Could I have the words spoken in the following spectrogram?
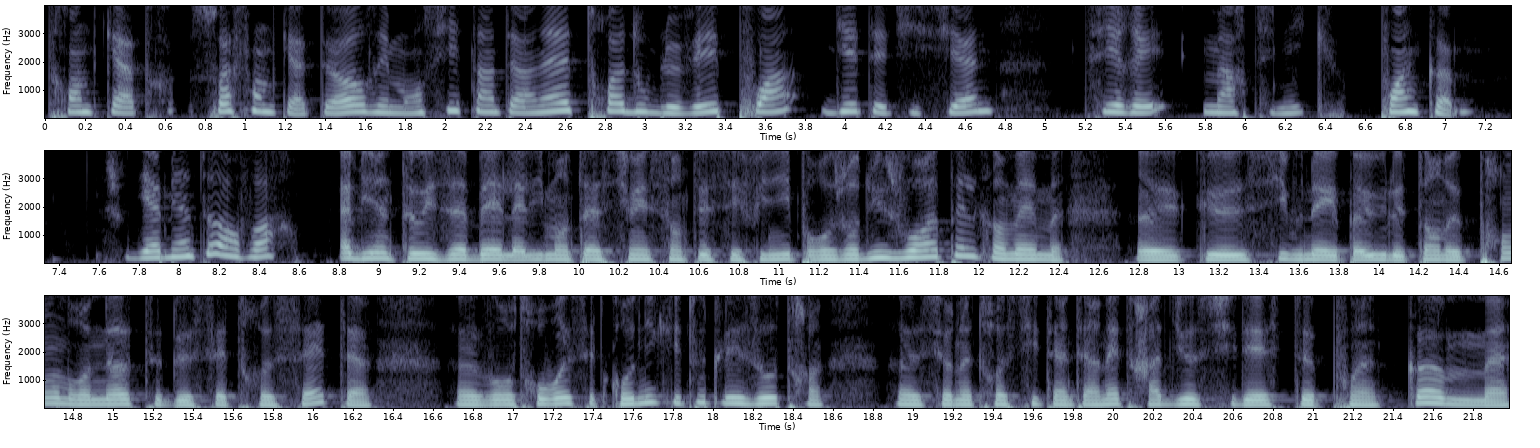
34 74 et mon site internet www.diététicienne-martinique.com. Je vous dis à bientôt, au revoir. À bientôt Isabelle, alimentation et santé c'est fini pour aujourd'hui. Je vous rappelle quand même euh, que si vous n'avez pas eu le temps de prendre note de cette recette, euh, vous retrouverez cette chronique et toutes les autres euh, sur notre site internet radiosudest.com.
